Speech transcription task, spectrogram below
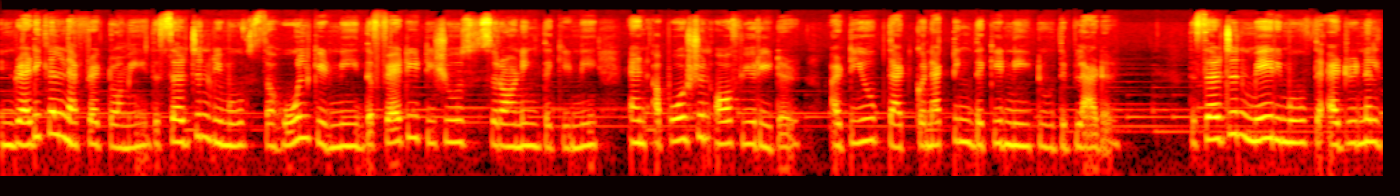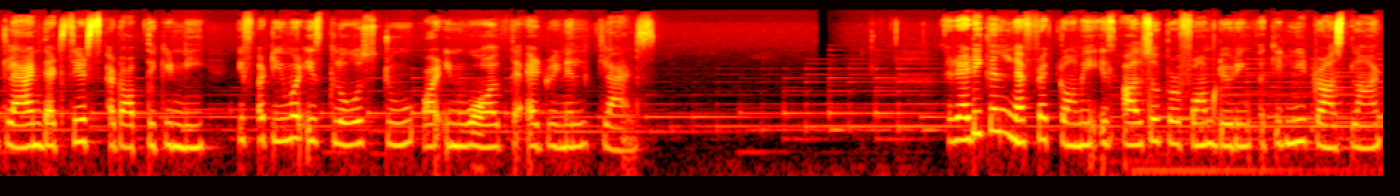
In radical nephrectomy, the surgeon removes the whole kidney, the fatty tissues surrounding the kidney, and a portion of ureter, a tube that connecting the kidney to the bladder. The surgeon may remove the adrenal gland that sits atop the kidney if a tumor is close to or involve the adrenal glands. Radical nephrectomy is also performed during a kidney transplant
